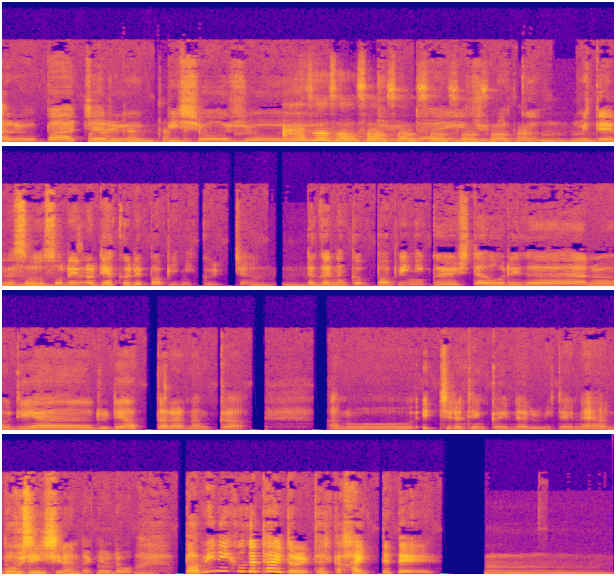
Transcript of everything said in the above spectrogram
あのバーチャル美少女あそうそうそうそうそうそうそうだ。みたいなそうそれの略でバビ肉じゃん、うんだからなんかバビ肉した俺があのリアルであったらなんかあのエッチな展開になるみたいな同人誌なんだけれど、バビ肉がタイトルに確か入っててうん。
